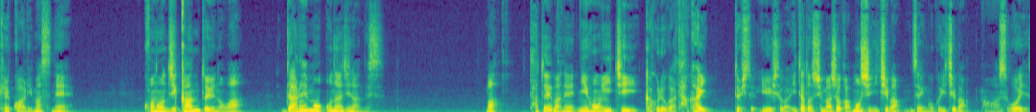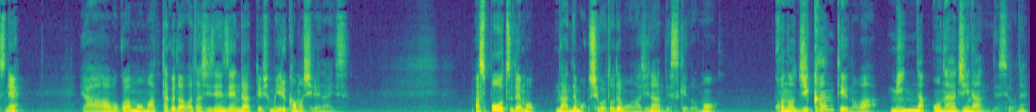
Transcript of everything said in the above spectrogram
結構ありますね。この時間というのは誰も同じなんです。まあ例えばね日本一学力が高いという人がいたとしましょうか。もし1番全国1番。あすごいですね。いや僕はもう全くだ。私全然だっていう人もいるかもしれないです、まあ、スポーツでも何でも仕事でも同じなんですけども。この時間っていうのはみんな同じなんですよね。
